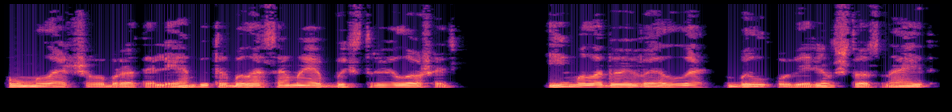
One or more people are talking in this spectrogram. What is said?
У младшего брата Лембита была самая быстрая лошадь, и молодой Велла был уверен, что знает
